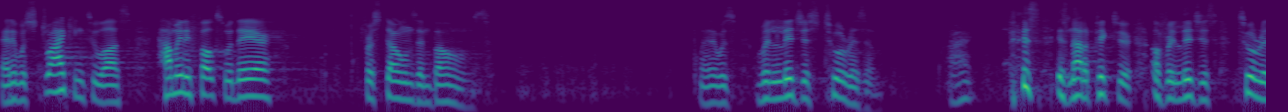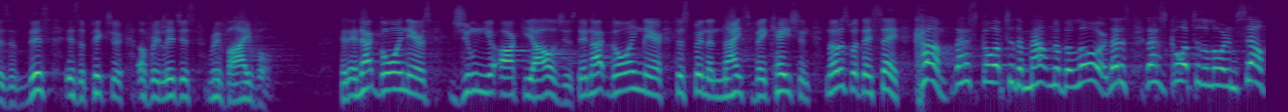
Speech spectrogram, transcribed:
And it was striking to us how many folks were there for stones and bones. And there was religious tourism. All right? This is not a picture of religious tourism. This is a picture of religious revival. And they're not going there as junior archaeologists. They're not going there to spend a nice vacation. Notice what they say Come, let us go up to the mountain of the Lord. Let us, let us go up to the Lord Himself.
